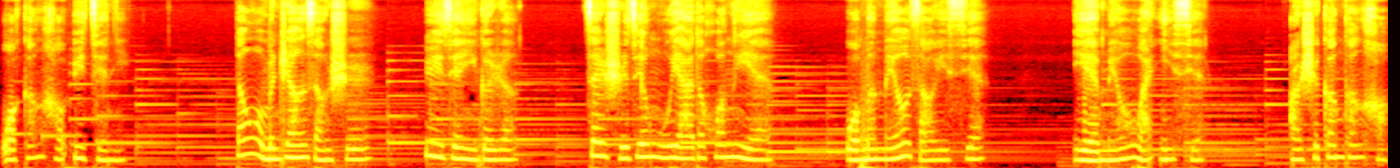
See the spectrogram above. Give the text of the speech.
我刚好遇见你？当我们这样想时，遇见一个人，在时间无涯的荒野，我们没有早一些，也没有晚一些，而是刚刚好，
